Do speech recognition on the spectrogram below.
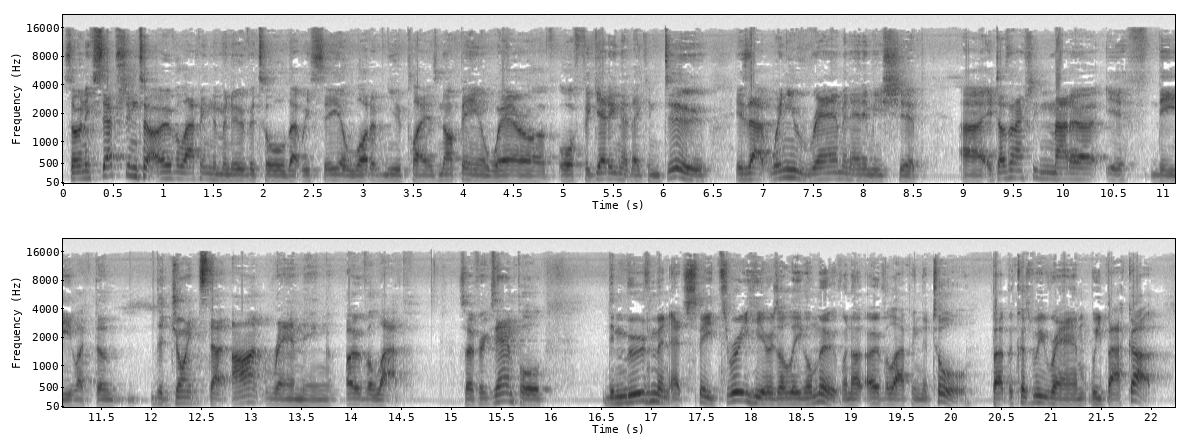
So an exception to overlapping the maneuver tool that we see a lot of new players not being aware of or forgetting that they can do is that when you ram an enemy ship, uh, it doesn't actually matter if the like the the joints that aren't ramming overlap. So for example, the movement at speed 3 here is a legal move. We're not overlapping the tool. But because we ram, we back up.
